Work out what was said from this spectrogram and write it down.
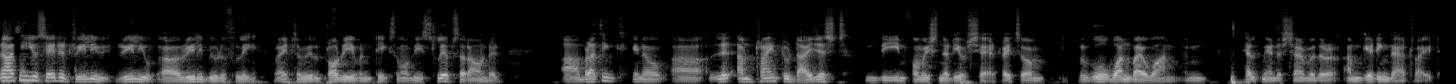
No, I think you said it really, really, uh, really beautifully, right? So we'll probably even take some of these clips around it. Uh, but I think you know, uh, I'm trying to digest the information that you've shared, right? So I'm, we'll go one by one and help me understand whether I'm getting that right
